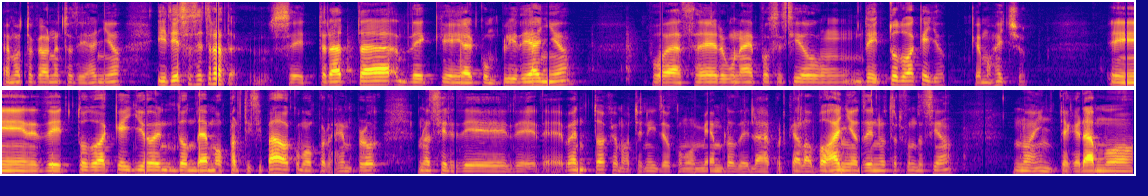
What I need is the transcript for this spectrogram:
hemos tocado en estos 10 años y de eso se trata. Se trata de que al cumplir de años puede hacer una exposición de todo aquello que hemos hecho, eh, de todo aquello en donde hemos participado, como por ejemplo una serie de, eventos que hemos tenido como miembros de la, porque a los dos años de nuestra fundación nos integramos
